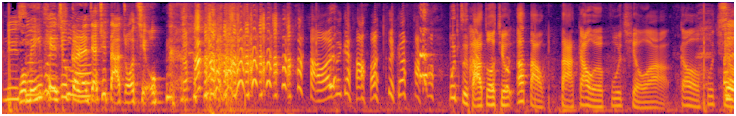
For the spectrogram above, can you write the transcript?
女我明天就跟人家去打桌球。好啊，这个好啊，这个好。不止打桌球，要打打高尔夫球啊，高尔夫球是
